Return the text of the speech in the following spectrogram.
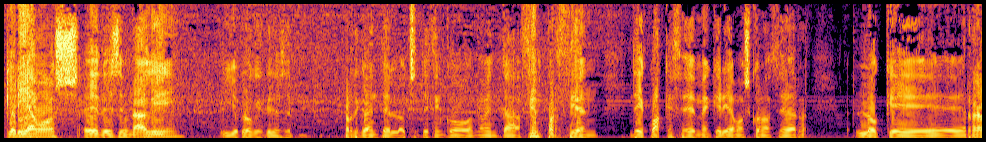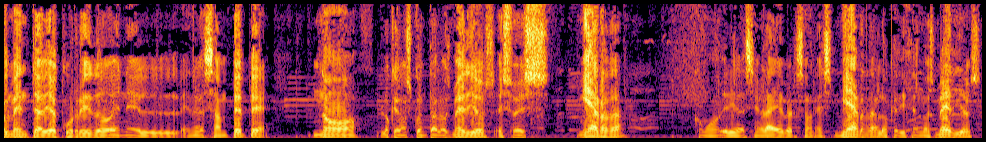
Queríamos eh, desde Unagi, y yo creo que desde prácticamente el 85, 90, 100% de Quack FM queríamos conocer lo que realmente había ocurrido en el, en el San Pepe, no lo que nos cuentan los medios, eso es mierda, como diría la señora Everson, es mierda lo que dicen los medios,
